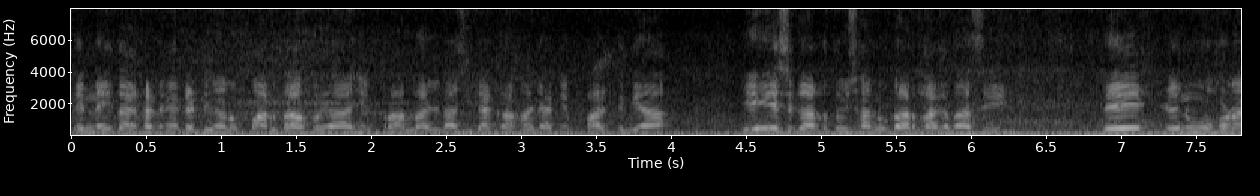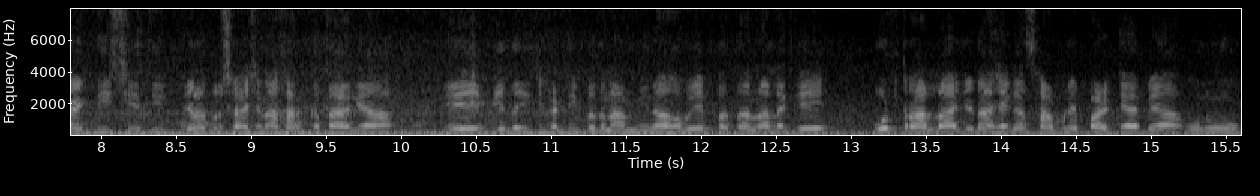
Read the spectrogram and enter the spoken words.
ਤੇ ਨਹੀਂ ਤਾਂ ਸਾਡੀਆਂ ਗੱਡੀਆਂ ਨੂੰ ਭੰਦਾ ਹੋਇਆ ਇਹ ਟਰਾਲਾ ਜਿਹੜਾ ਸੀਗਾ, ਗਾਹਾਂ ਜਾ ਕੇ ਪਲਟ ਗਿਆ। ਇਸ ਗੱਲ ਤੋਂ ਹੀ ਸਾਨੂੰ ਡਰ ਲੱਗਦਾ ਸੀ ਤੇ ਇਹਨੂੰ ਹੁਣ ਐਡੀ ਛੇਤੀ ਜਿਹੜਾ ਪ੍ਰਸ਼ਾਸਨ ਹਰਕਤ ਆ ਗਿਆ, ਇਹ, ਇਹਦੇ ਵਿੱਚ ਸਾਡੀ ਬਦਨਾਮੀ ਨਾ ਹੋਵੇ, ਪਤਾ ਨਾ ਲੱਗੇ। ਉਹ ਟਰਾਲਾ ਜਿਹੜਾ ਹੈਗਾ ਸਾਹਮਣੇ ਪਲਟਿਆ ਪਿਆ, ਉਹਨੂੰ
